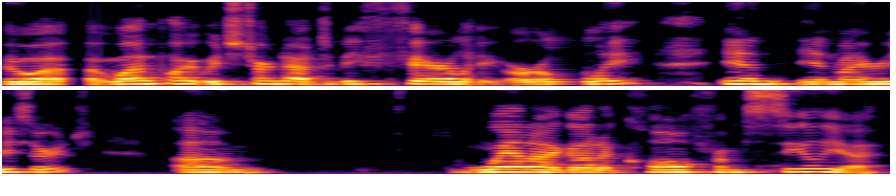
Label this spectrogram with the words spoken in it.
at one point, which turned out to be fairly early in, in my research, um, when I got a call from Celia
